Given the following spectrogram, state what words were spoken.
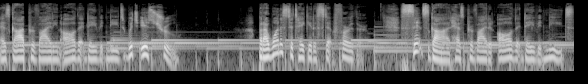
as God providing all that David needs, which is true. But I want us to take it a step further. Since God has provided all that David needs,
